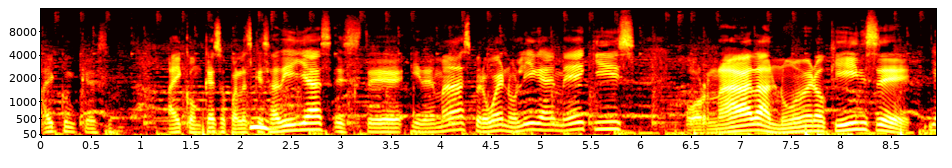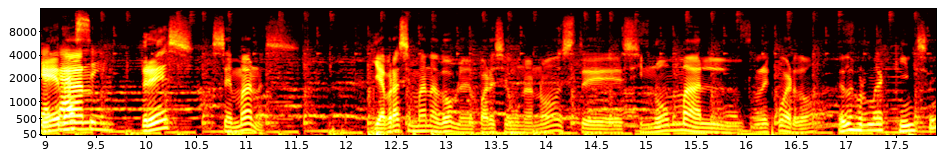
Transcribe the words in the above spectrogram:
hay con queso. Hay con queso para las Mm. quesadillas este, y demás. Pero bueno, Liga MX, jornada número 15. Ya Quedan casi. tres semanas. Y habrá semana doble, me parece una, ¿no? Este, si no mal recuerdo, ¿Es la jornada 15?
